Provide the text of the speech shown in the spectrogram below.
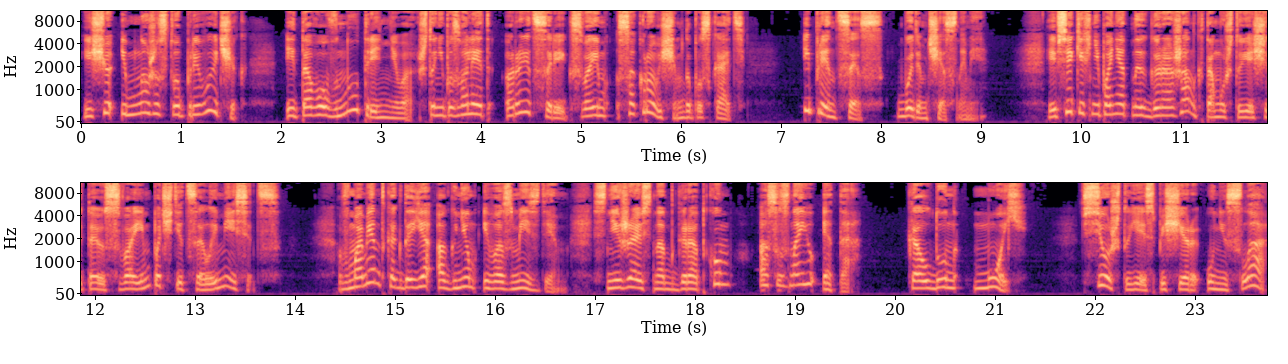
еще и множество привычек и того внутреннего, что не позволяет рыцарей к своим сокровищам допускать. И принцесс, будем честными. И всяких непонятных горожан к тому, что я считаю своим почти целый месяц. В момент, когда я огнем и возмездием снижаюсь над городком, осознаю это. Колдун мой. Все, что я из пещеры унесла,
